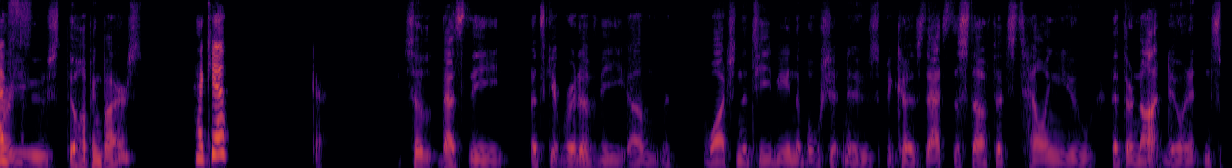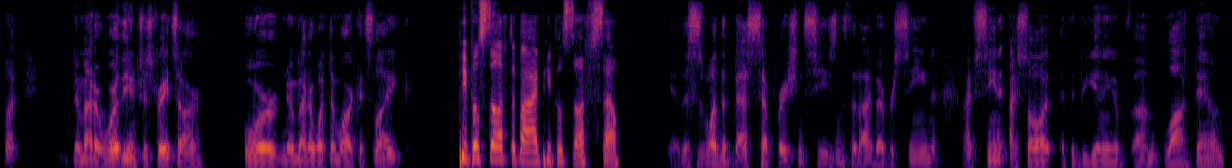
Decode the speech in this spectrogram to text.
Are I've, you still helping buyers? heck yeah. Okay. So that's the let's get rid of the um the watching the TV and the bullshit news because that's the stuff that's telling you that they're not doing it. And but no matter where the interest rates are, or no matter what the market's like, People still have to buy, people still have to sell. yeah, this is one of the best separation seasons that I've ever seen. I've seen I saw it at the beginning of um, lockdown,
